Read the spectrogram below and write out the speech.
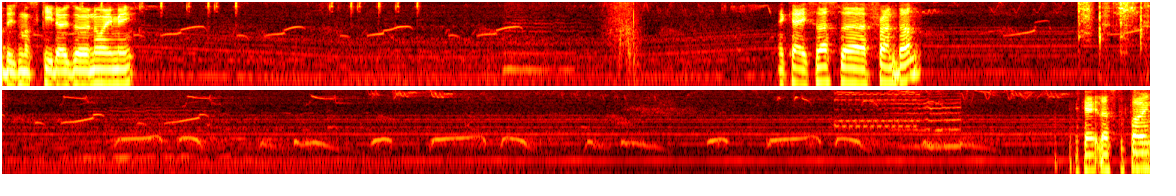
God, these mosquitoes are annoying me. Okay, so that's the front done. Okay, that's the phone.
